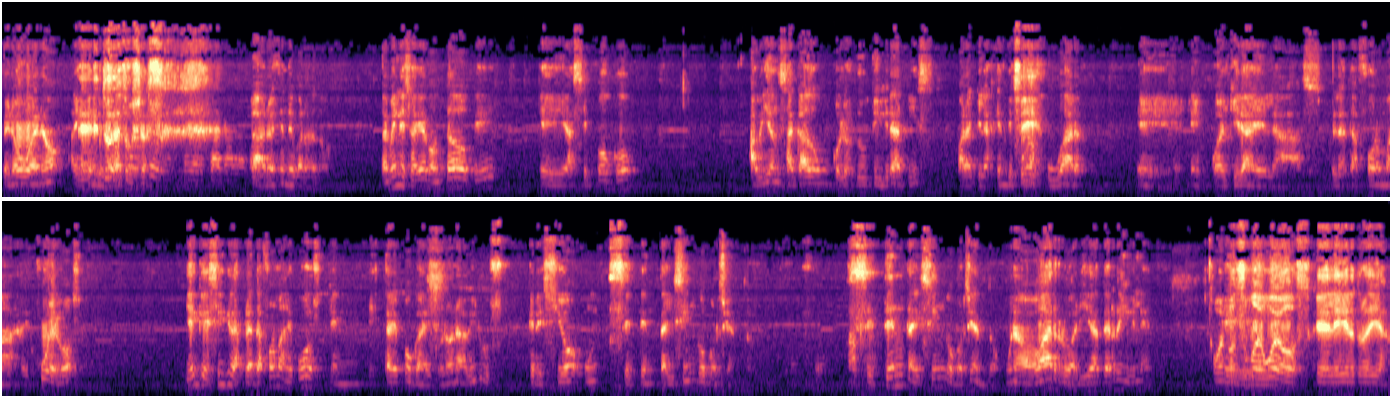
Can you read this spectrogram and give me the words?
Pero bueno, hay Eh, gente todas para las todo. tuyas. Claro, hay gente para todo. También les había contado que eh, hace poco habían sacado un Call of Duty gratis para que la gente Sí. pueda jugar eh, en cualquiera de las plataformas de juegos. Y hay que decir que las plataformas de juegos en esta época de coronavirus creció un 75%. 75%, una barbaridad terrible Como el Eh, consumo de huevos que leí el otro día.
